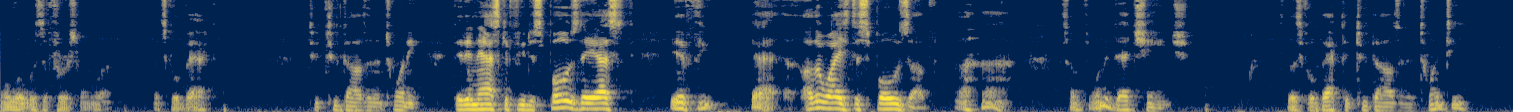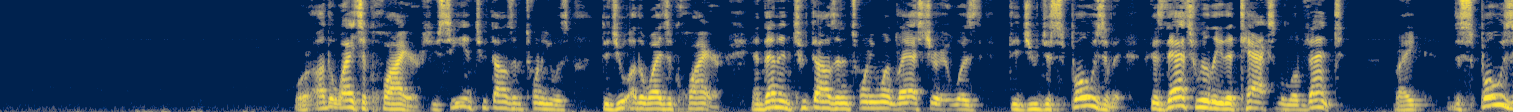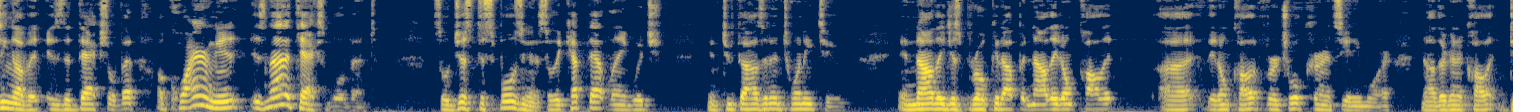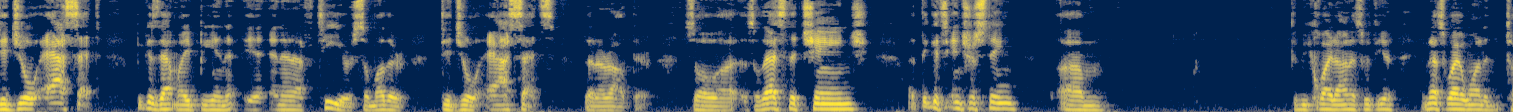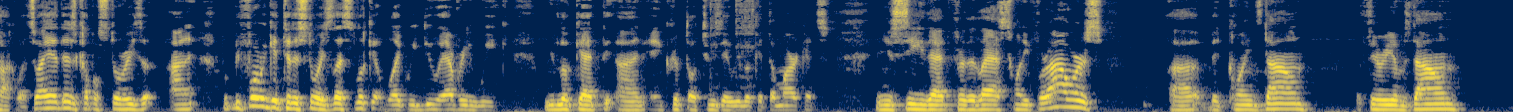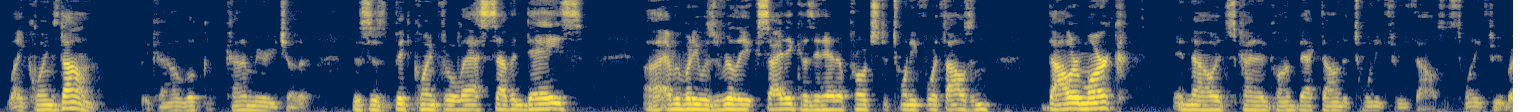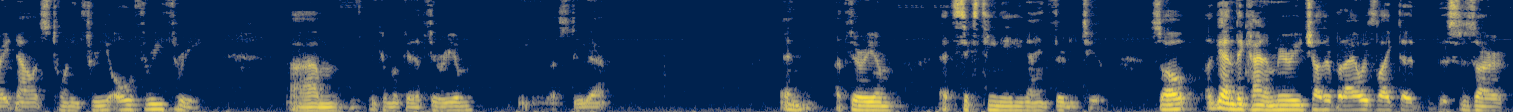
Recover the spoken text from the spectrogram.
Well, what was the first one? Let's go back to 2020. They didn't ask if you disposed, they asked if you, yeah, otherwise dispose of. Uh-huh. So when did that change? So let's go back to 2020. Or otherwise acquire. You see, in 2020 it was did you otherwise acquire? And then in 2021, last year, it was did you dispose of it? Because that's really the taxable event, right? Disposing of it is the taxable event. Acquiring it is not a taxable event. So just disposing of it. So they kept that language in 2022, and now they just broke it up, and now they don't call it uh, they don't call it virtual currency anymore. Now they're going to call it digital asset because that might be an, an NFT or some other digital assets that are out there. So uh, so that's the change. I think it's interesting. Um, to be quite honest with you, and that's why I wanted to talk about. It. So I had, there's a couple stories on it, but before we get to the stories, let's look at like we do every week we look at the, on in Crypto Tuesday, we look at the markets, and you see that for the last 24 hours, uh, Bitcoin's down, Ethereum's down, Litecoin's down. They kind of look, kind of mirror each other. This is Bitcoin for the last seven days. Uh, everybody was really excited because it had approached the twenty-four thousand dollar mark, and now it's kind of gone back down to twenty-three thousand. It's twenty-three right now. It's twenty-three oh three three. Um, we can look at Ethereum. Let's do that. And Ethereum at sixteen eighty-nine thirty-two. So again, they kind of mirror each other, but I always like to. This is our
